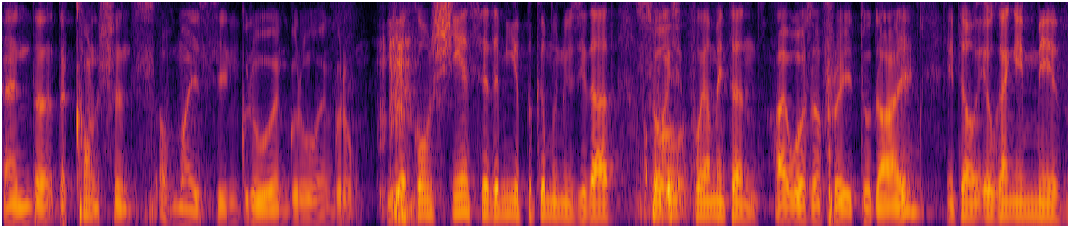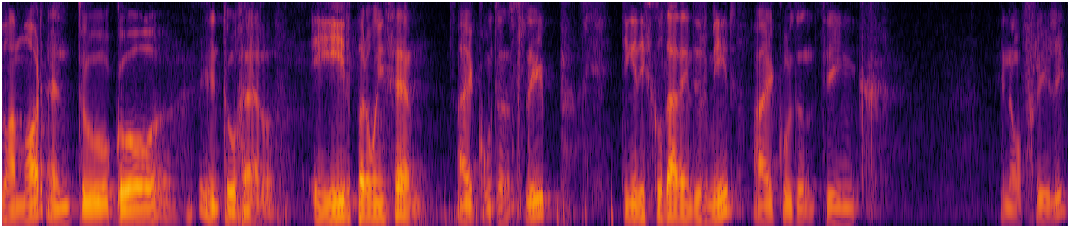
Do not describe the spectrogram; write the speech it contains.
and uh, the conscience of my sin grew and grew and grew. e a consciência da minha pecaminosidade So- foi, foi aumentando. I was afraid to die Então, eu ganhei medo à morte and to go into hell. e ir para o inferno. I couldn't sleep. Tinha dificuldade em dormir, I couldn't think, you know, freely.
